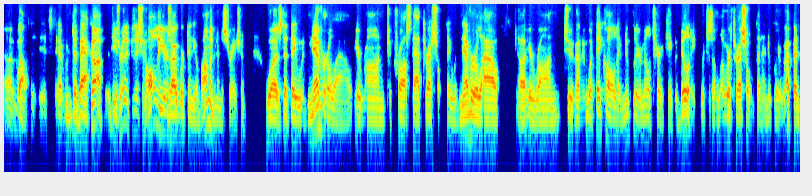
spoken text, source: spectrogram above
uh, well, it's, uh, to back up, the Israeli position all the years I worked in the Obama administration was that they would never allow Iran to cross that threshold. They would never allow uh, Iran to have what they called a nuclear military capability, which is a lower threshold than a nuclear weapon.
